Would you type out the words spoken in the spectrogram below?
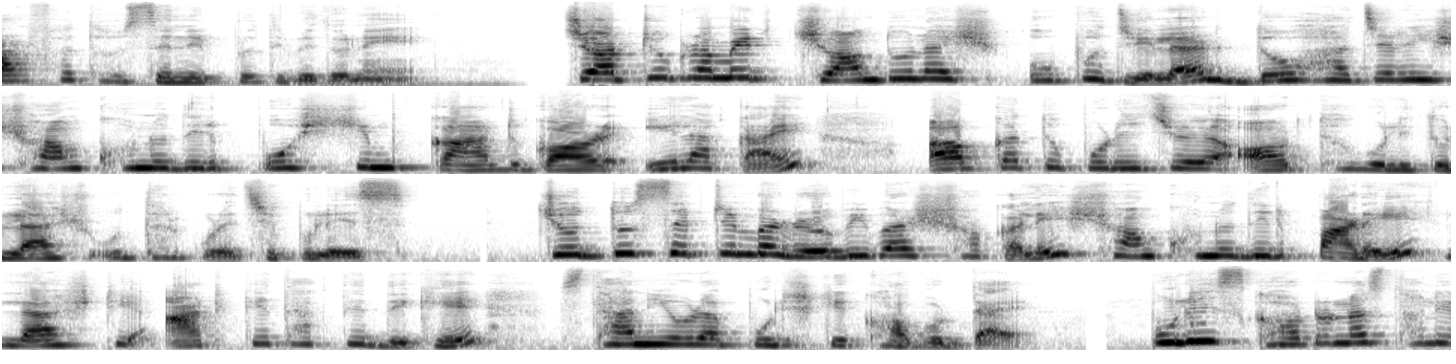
আরফাত হোসেনের প্রতিবেদনে। চট্টগ্রামের চন্দনাইশ উপজেলার দোহাজারি শঙ্খ নদীর পশ্চিম কাঠগড় এলাকায় অজ্ঞাত পরিচয়ে অর্ধগলিত লাশ উদ্ধার করেছে পুলিশ। চোদ্দ সেপ্টেম্বর রবিবার সকালে শঙ্খ নদীর পাড়ে লাশটি আটকে থাকতে দেখে স্থানীয়রা পুলিশকে খবর দেয়। পুলিশ ঘটনাস্থলে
